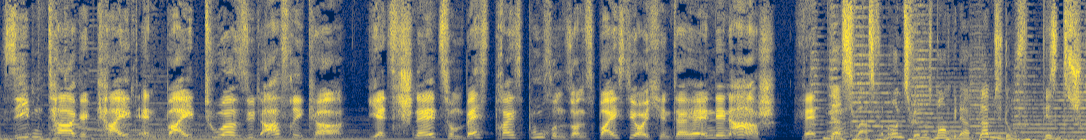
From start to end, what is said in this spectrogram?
Sieben Tage Kite and Bite Tour Südafrika. Jetzt schnell zum Bestpreis buchen, sonst beißt ihr euch hinterher in den Arsch. Das war's von uns. Wir hören uns morgen wieder. Bleiben Sie doof. Wir sind's schon.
